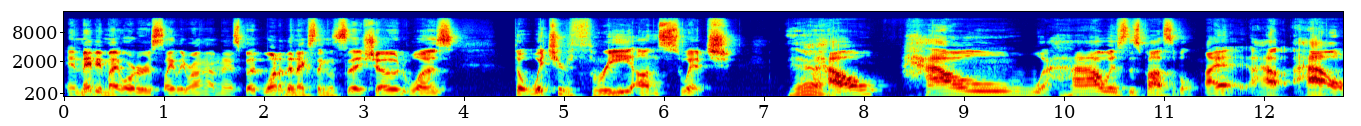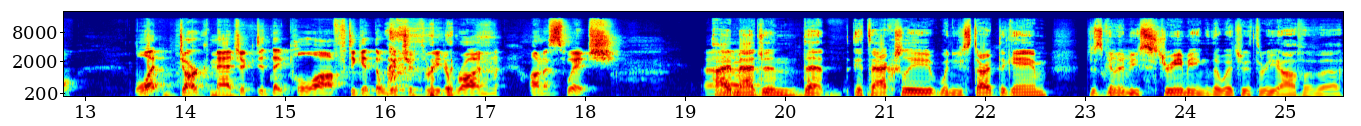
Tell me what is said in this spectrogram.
and maybe my order is slightly wrong on this, but one of the next things they showed was The Witcher 3 on Switch. yeah. How how how is this possible? I how how what dark magic did they pull off to get The Witcher 3 to run on a Switch? I Uh, imagine that it's actually when you start the game, just going to Mhm. be streaming The Witcher Three off of a,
